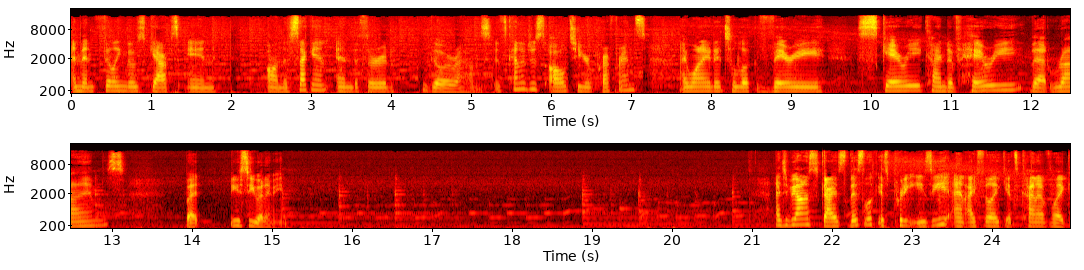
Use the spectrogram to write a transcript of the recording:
and then filling those gaps in on the second and the third go arounds. It's kind of just all to your preference. I wanted it to look very scary, kind of hairy, that rhymes, but you see what I mean. And to be honest, guys, this look is pretty easy, and I feel like it's kind of like,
